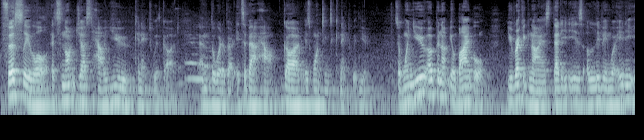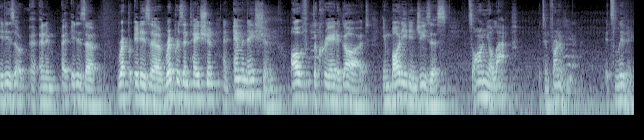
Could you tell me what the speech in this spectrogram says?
firstly of all, it's not just how you connect with God and the Word of God, it's about how God is wanting to connect with you. So when you open up your Bible, you recognize that it is a living word. It, it is a, an, it is a it is a representation, an emanation of the Creator God embodied in Jesus. It's on your lap. It's in front of you. It's living.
